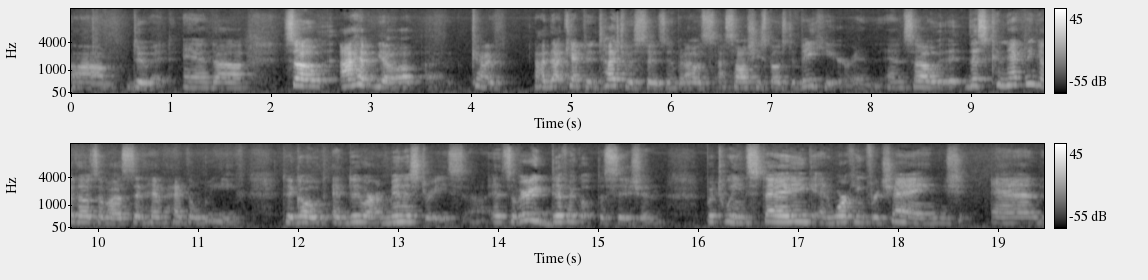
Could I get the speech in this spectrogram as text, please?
um, do it. And uh, so I have, you know, uh, kind of, I've not kept in touch with Susan, but I was I saw she's supposed to be here. And, so this connecting of those of us that have had to leave to go and do our ministries, uh, it's a very difficult decision between staying and working for change and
